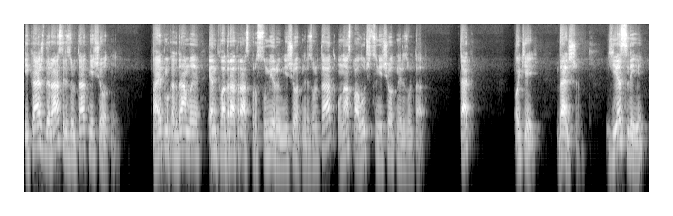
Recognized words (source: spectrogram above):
и каждый раз результат нечетный. Поэтому, когда мы n квадрат раз просуммируем нечетный результат, у нас получится нечетный результат. Так? Окей. Дальше. Если...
